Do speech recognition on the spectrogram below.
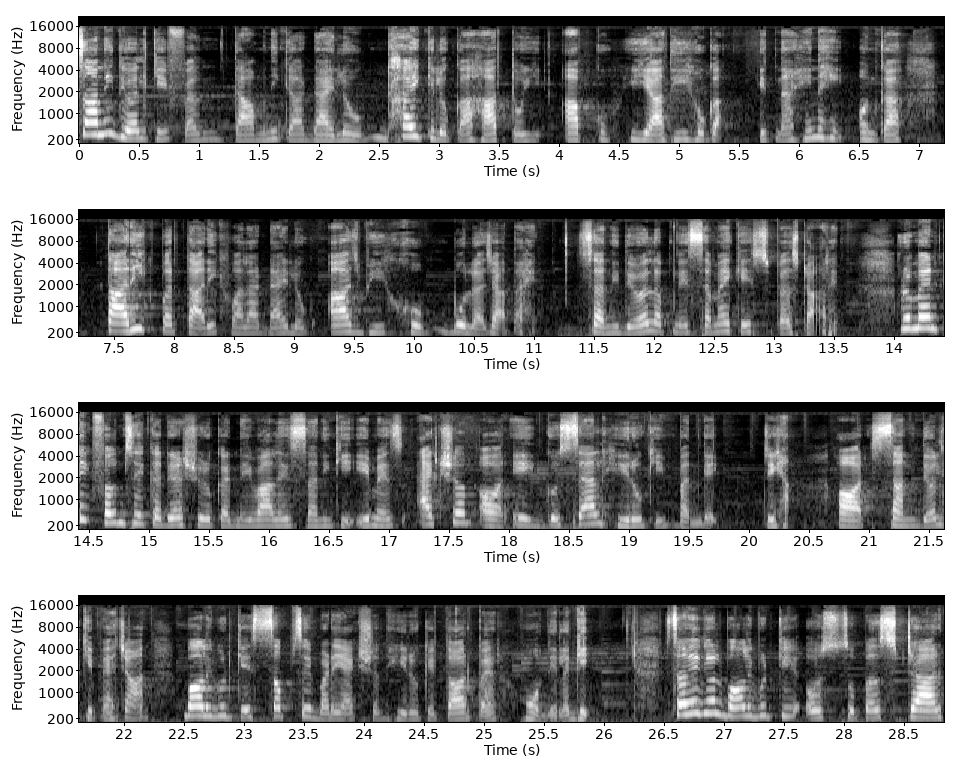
सानी देओल की फ़िल्म दामनी का डायलॉग ढाई किलो का हाथ तो आपको याद ही होगा। इतना ही नहीं, उनका तारीख पर तारीख वाला डायलॉग आज भी खूब बोला जाता है। सनी देओल अपने समय के सुपरस्टार हैं। रोमांटिक फ़िल्म से करियर शुरू करने वाले सनी की इमेज एक्शन और एक गुस्सैल हीरो की बन गई। जी हाँ और सनी देओल की पहचान बॉलीवुड के सबसे बड़े एक्शन हीरो के तौर पर होने लगी। सनी देओल बॉलीवुड के उस सुपरस्टार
